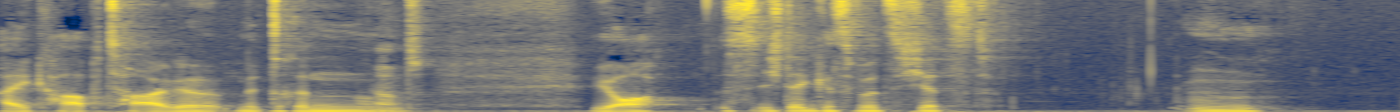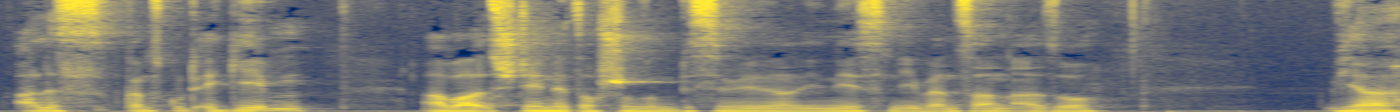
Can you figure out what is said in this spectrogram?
High-Carb-Tage mit drin und ja, ja es, ich denke, es wird sich jetzt mh, mm, alles ganz gut ergeben, aber es stehen jetzt auch schon so ein bisschen wieder die nächsten Events an, also wir,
